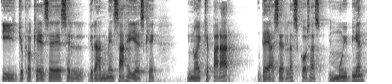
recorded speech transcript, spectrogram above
Y yo creo que ese es el gran mensaje y es que no hay que parar de hacer las cosas muy bien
